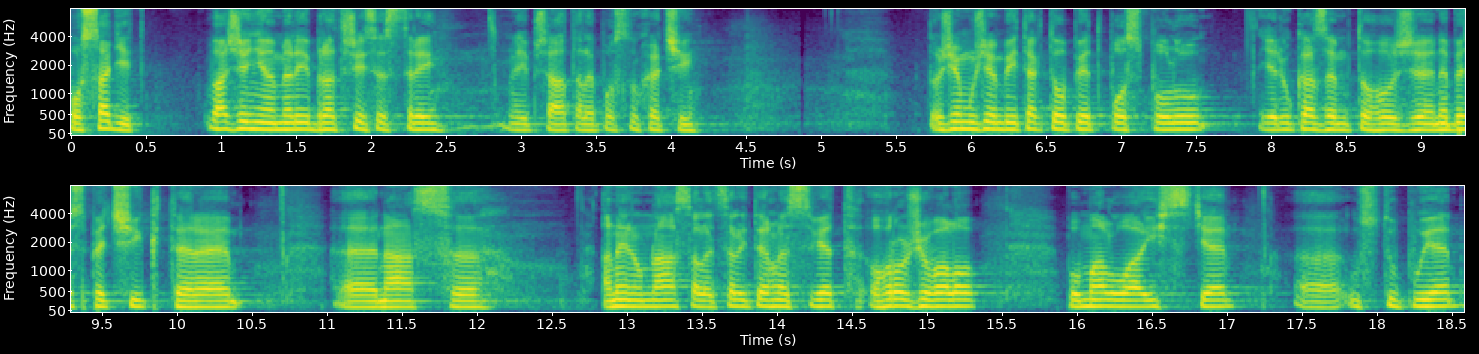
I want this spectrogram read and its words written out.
posadit. Vážení a milí bratři, sestry, milí přátelé, posluchači, to, že můžeme být takto opět pospolu, je důkazem toho, že nebezpečí, které eh, nás, eh, a nejenom nás, ale celý tenhle svět ohrožovalo, pomalu a jistě ustupuje.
